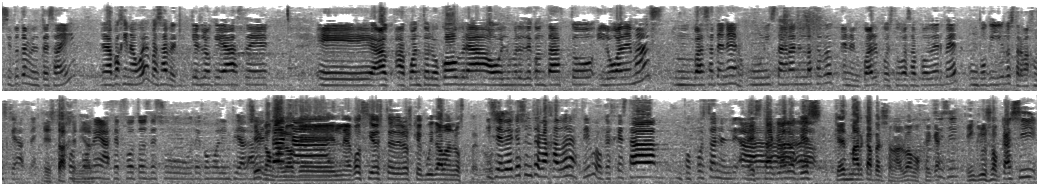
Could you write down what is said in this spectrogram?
si tú te metes ahí, en la página web, vas a ver qué es lo que hace, eh, a, a cuánto lo cobra o el número de contacto. Y luego además mm, vas a tener un Instagram enlazado en el cual pues tú vas a poder ver un poquillo los trabajos que hace. Está Pues genial. pone, hace fotos de su de cómo limpia la Sí, como ventana. lo que el negocio este de los que cuidaban los perros. Y se ve que es un trabajador activo, que es que está pues, puesto en el... a- Está claro que es que es marca personal, vamos, que Sí, sí. incluso casi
